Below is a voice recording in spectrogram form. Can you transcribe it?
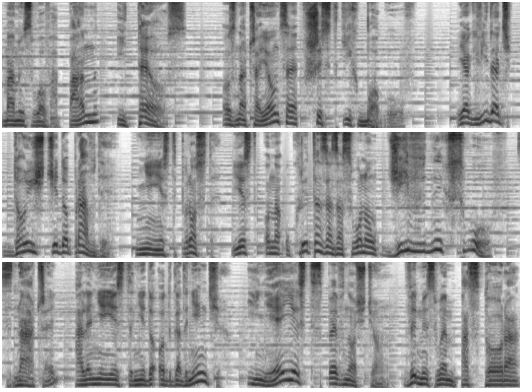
mamy słowa Pan i Teos, oznaczające wszystkich bogów. Jak widać, dojście do prawdy nie jest proste. Jest ona ukryta za zasłoną dziwnych słów, znaczeń, ale nie jest nie do odgadnięcia i nie jest z pewnością wymysłem pastora,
